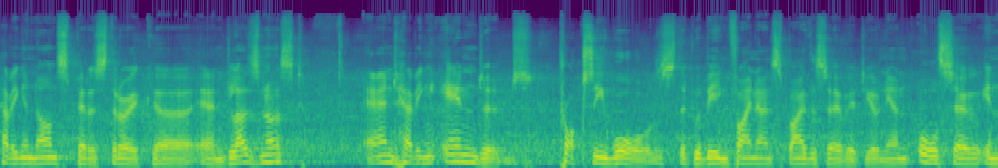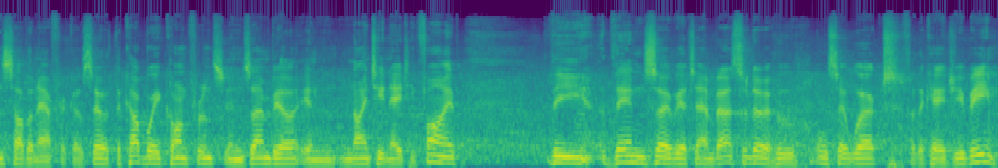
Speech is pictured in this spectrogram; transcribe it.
having announced perestroika and glasnost, and having ended proxy wars that were being financed by the Soviet Union also in southern Africa. So at the Kabwe conference in Zambia in 1985, the then Soviet ambassador, who also worked for the KGB,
